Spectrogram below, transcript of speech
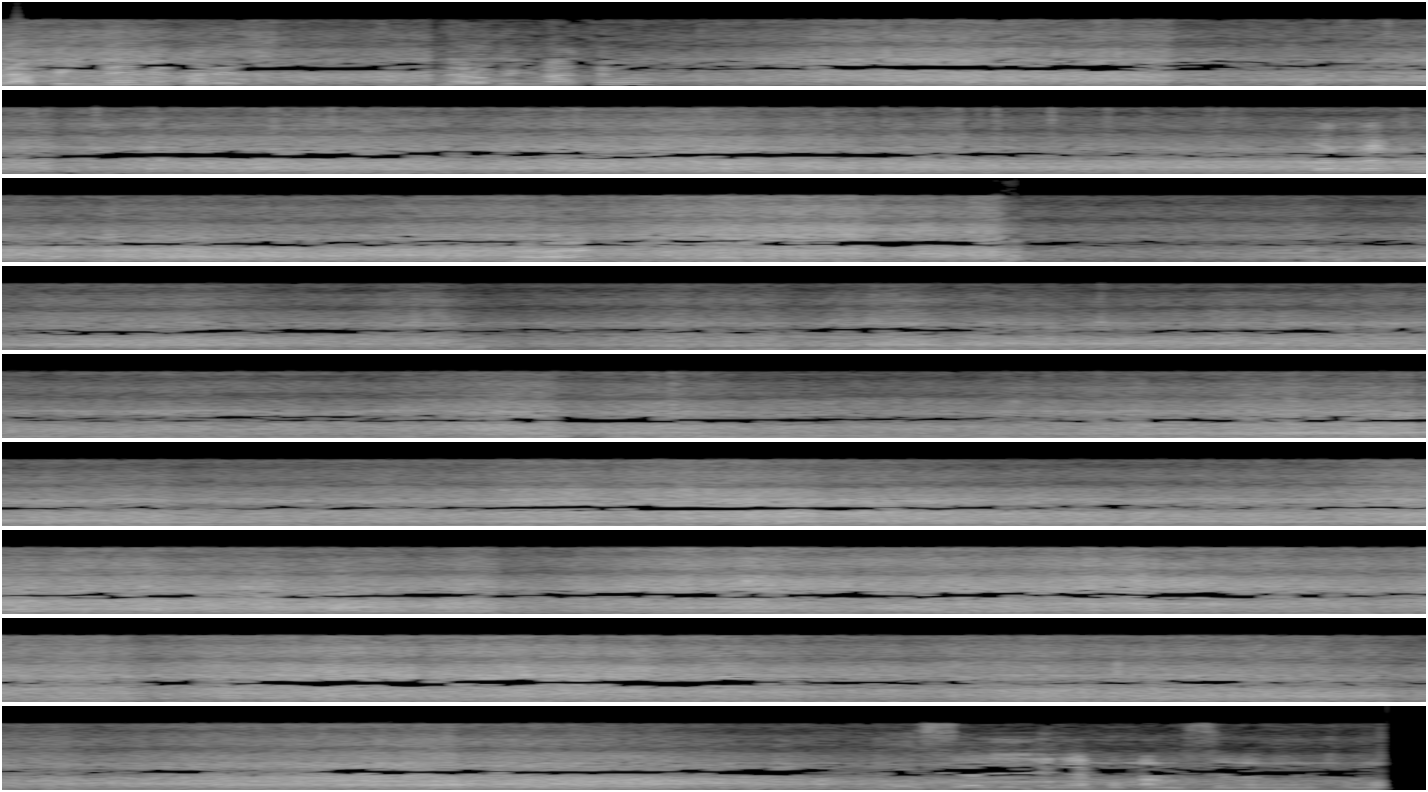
la filmé, me parece. ¿No lo filmaste vos? ¿Verdad niya po kami sinunod po.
